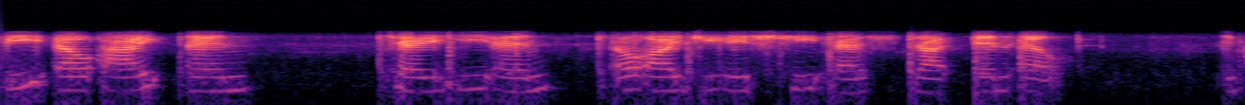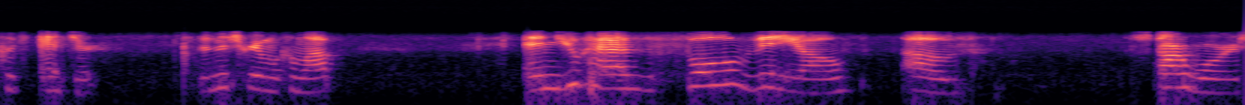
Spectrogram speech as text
B L I N K E N L I G H T S dot N L and click enter. Then the screen will come up and you have the full video of Star Wars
